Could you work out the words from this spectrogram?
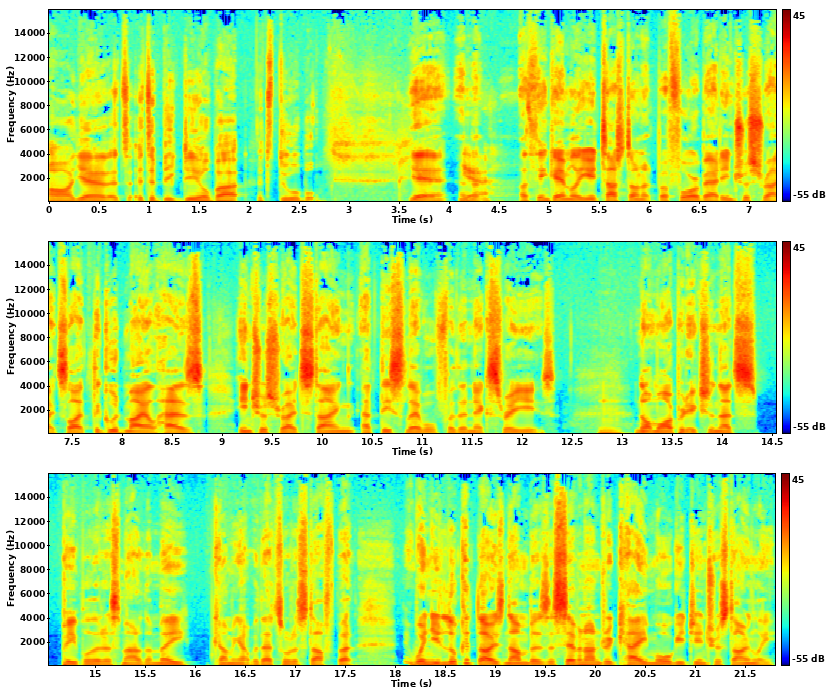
oh, yeah, it's, it's a big deal, but it's doable. Yeah. and Yeah. I think, Emily, you touched on it before about interest rates. Like the good mail has interest rates staying at this level for the next three years. Hmm. Not my prediction. That's people that are smarter than me coming up with that sort of stuff. But when you look at those numbers, a 700K mortgage interest only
